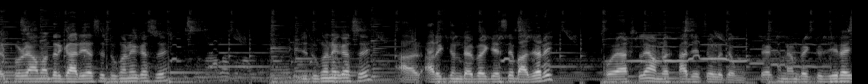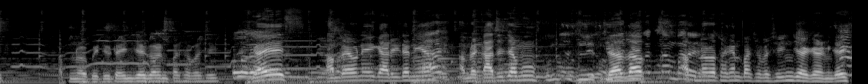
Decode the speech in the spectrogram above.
এরপরে আমাদের গাড়ি আছে দোকানের কাছে। যে দোকানের কাছে, আর আরেকজন ড্রাইভার গেছে বাজারে। ওই আসলে আমরা কাজে চলে যাব। তো এখানে আমরা একটু জিরাই। আপনারা ভিডিওটা এনজয় করেন পাশাপাশি। গাইস আমরা এখন এই গাড়িটা নিয়ে আমরা কাজে যাব। যাক, আপনারা থাকেন পাশাপাশি এনজয় করেন গাইস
